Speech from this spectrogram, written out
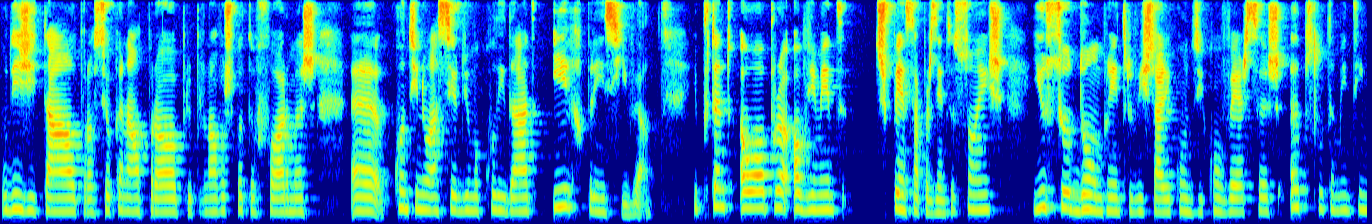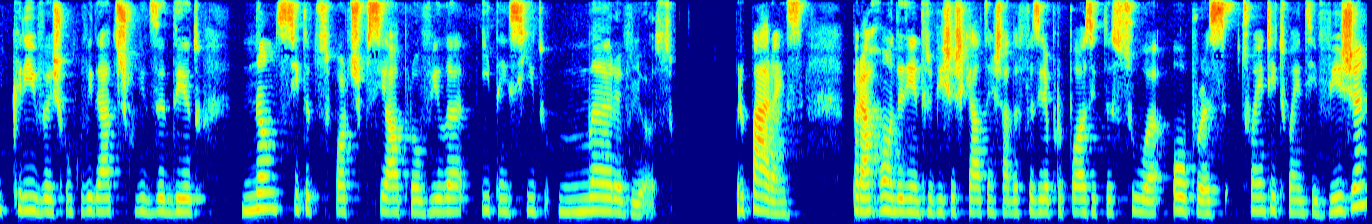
o digital, para o seu canal próprio, para novas plataformas, uh, continua a ser de uma qualidade irrepreensível. E portanto, a Oprah, obviamente, dispensa apresentações e o seu dom para entrevistar e conduzir conversas absolutamente incríveis com convidados escolhidos a dedo não necessita de suporte especial para ouvi-la e tem sido maravilhoso. Preparem-se para a ronda de entrevistas que ela tem estado a fazer a propósito da sua Oprah's 2020 Vision,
